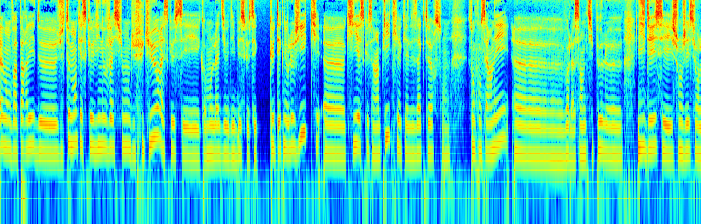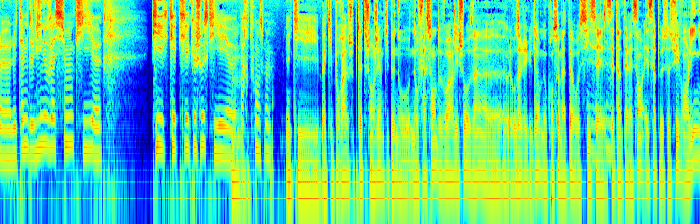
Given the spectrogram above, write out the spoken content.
Euh, on va parler de justement qu'est-ce que l'innovation du futur? Est-ce que c'est, comme on l'a dit au début, est-ce que c'est que technologique Euh, Qui est-ce que ça implique Quels acteurs sont, sont concernés Euh, Voilà, c'est un petit peu l'idée, c'est échanger sur le, le thème de l'innovation qui, euh, qui, est, quelque chose qui est Mhm. partout en ce moment. Et qui, bah, qui pourra peut-être changer un petit peu nos, nos façons de voir les choses, hein, euh, aux agriculteurs, mais aux consommateurs aussi. C'est intéressant et ça peut se suivre en ligne.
